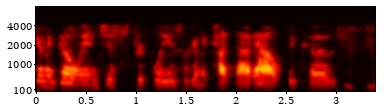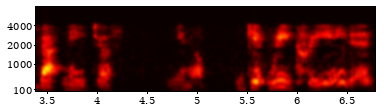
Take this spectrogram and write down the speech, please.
going to go in just strictly as we're going to cut that out because mm-hmm. that may just you know get recreated.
